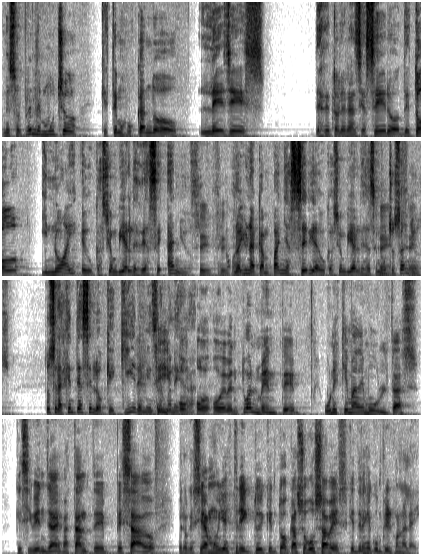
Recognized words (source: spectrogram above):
me sorprende mucho que estemos buscando leyes desde tolerancia cero, de todo, y no hay educación vial desde hace años. no hay una campaña seria de educación vial desde hace muchos años. Entonces la gente hace lo que quiere mientras maneja. O, eventualmente un esquema de multas, que si bien ya es bastante pesado, pero que sea muy estricto y que en todo caso vos sabés que tenés que cumplir con la ley.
